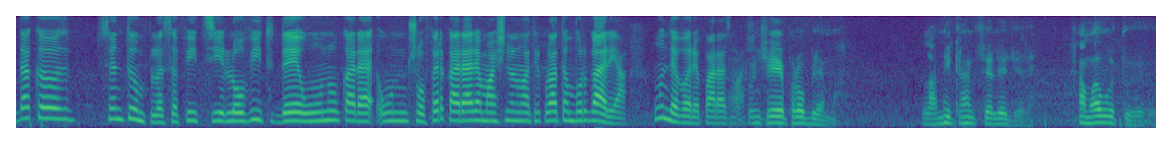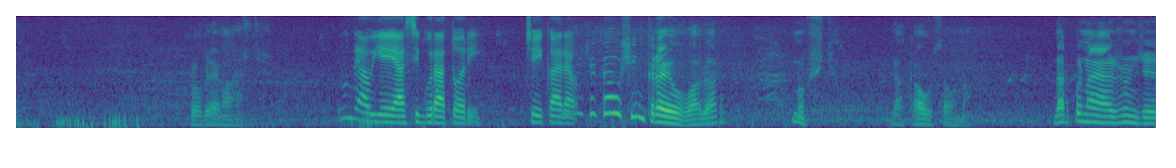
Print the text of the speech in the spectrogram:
Dacă se întâmplă să fiți lovit de unul care, un șofer care are mașină înmatriculată în Bulgaria. Unde vă reparați mașina? Atunci e problema. La mica înțelegere. Am avut uh, problema asta. Unde au ei asiguratorii? Cei care au? Zice că au și în Craiova, dar nu știu dacă au sau nu. Dar până ai ajunge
